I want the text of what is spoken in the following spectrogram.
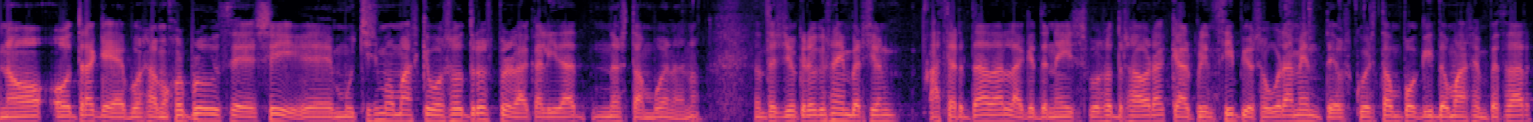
no otra que pues a lo mejor produce, sí, eh, muchísimo más que vosotros, pero la calidad no es tan buena, ¿no? Entonces yo creo que es una inversión acertada la que tenéis vosotros ahora, que al principio seguramente os cuesta un poquito más empezar,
